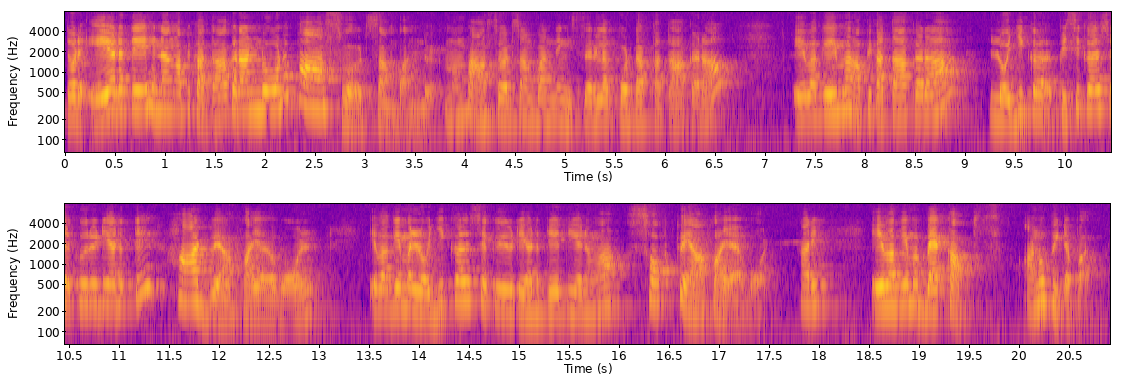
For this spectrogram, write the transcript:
එතකොට ඒ යටතේ එහෙනම් අපි කතා කරන්න ඕන පාස්වර්ඩ් සම්බන්ධව. මම පාස්වර්ඩ් සම්බන්ධයෙන් ඉස්සෙල්ලත් පොඩ්ඩක් කතා කරා. ඒ වගේම අපි කතා කරා logical physical security යටතේ hardware firewall. ඒ වගේම logical security යටතේ තියෙනවා software firewall. හරි. ඒ වගේම backups අනුපිටපත්.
